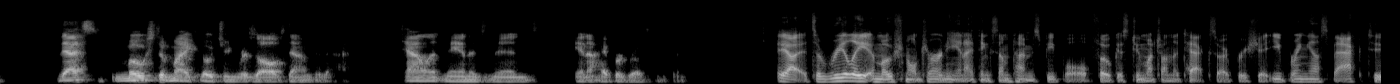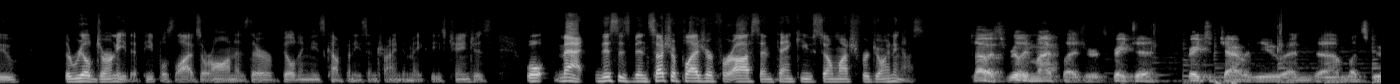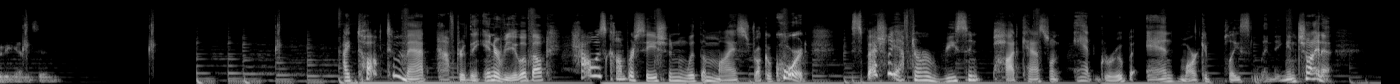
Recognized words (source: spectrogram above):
that's most of my coaching resolves down to that talent management in a hyper growth company. Yeah it's a really emotional journey and i think sometimes people focus too much on the tech so i appreciate you bringing us back to the real journey that people's lives are on as they're building these companies and trying to make these changes. Well, Matt, this has been such a pleasure for us, and thank you so much for joining us. Oh, it's really my pleasure. It's great to great to chat with you, and um, let's do it again soon. I talked to Matt after the interview about how his conversation with Amaya struck a chord. especially after our recent podcast on Ant Group and marketplace lending in China.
